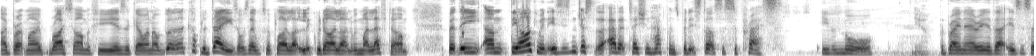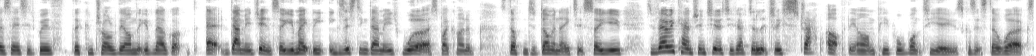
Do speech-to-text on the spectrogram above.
I broke my right arm a few years ago, and I, in a couple of days, I was able to apply like liquid eyeliner with my left arm. But the um, the argument is, isn't just that adaptation happens, but it starts to suppress even more Yeah. the brain area that is associated with the control of the arm that you've now got uh, damage in. So you make the existing damage worse by kind of starting to dominate it. So you, it's very counterintuitive. You have to literally strap up the arm people want to use because it still works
